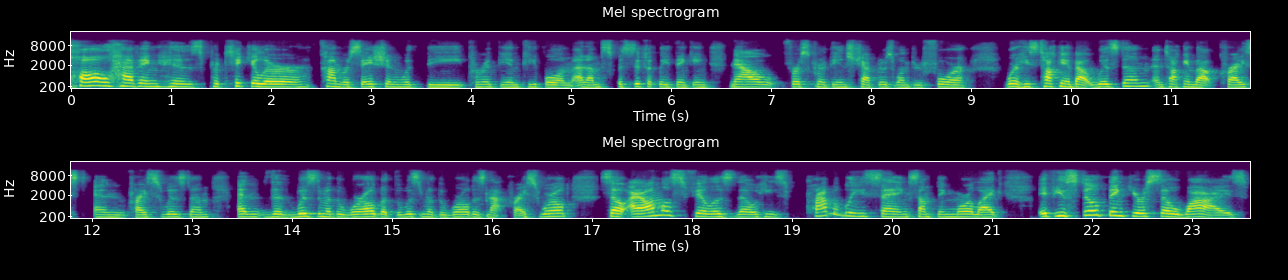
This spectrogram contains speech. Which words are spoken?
Paul having his particular conversation with the Corinthian people, and I'm specifically thinking now First Corinthians chapters one through four, where he's talking about wisdom and talking about Christ and Christ's wisdom and the wisdom of the world, but the wisdom of the world is not Christ's world. So I almost feel as though he's probably saying something more like, if you still think you're so wise,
